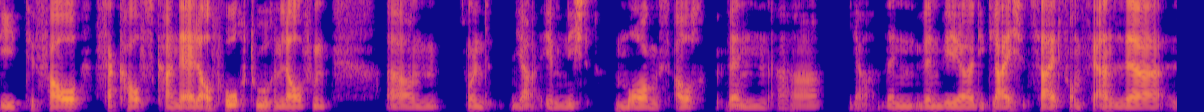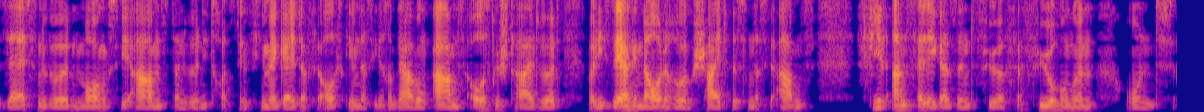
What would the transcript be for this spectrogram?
die TV-Verkaufskanäle auf Hochtouren laufen ähm, und ja, eben nicht morgens, auch wenn, äh, ja, wenn, wenn wir die gleiche Zeit vom Fernseher säßen würden, morgens wie abends, dann würden die trotzdem viel mehr Geld dafür ausgeben, dass ihre Werbung abends ausgestrahlt wird, weil die sehr genau darüber Bescheid wissen, dass wir abends viel anfälliger sind für Verführungen und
